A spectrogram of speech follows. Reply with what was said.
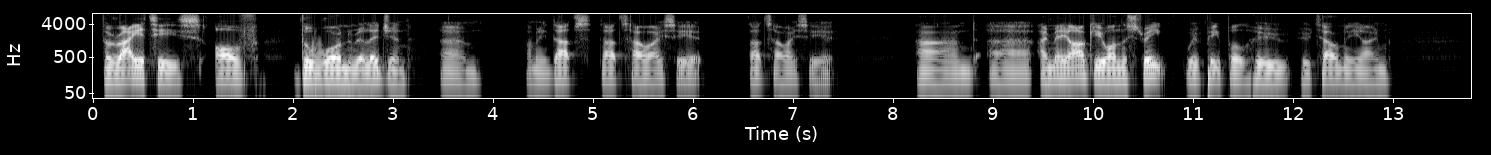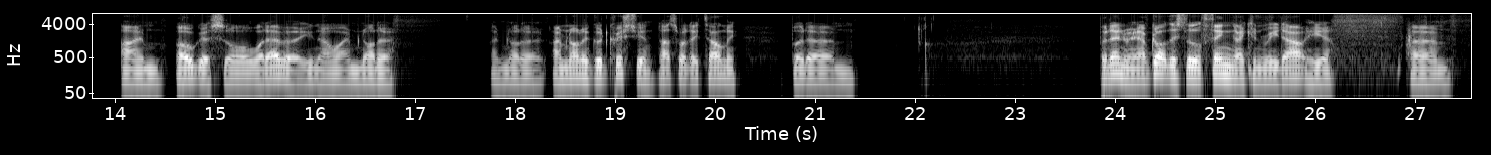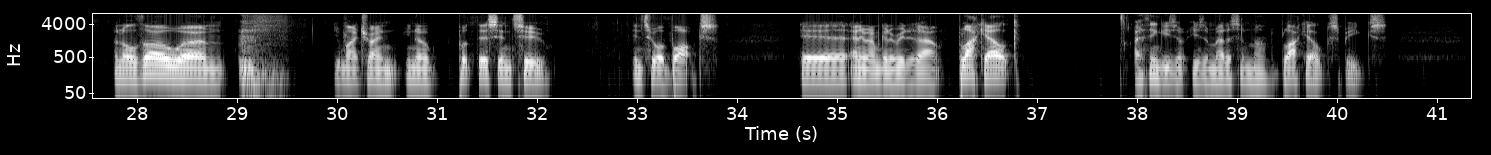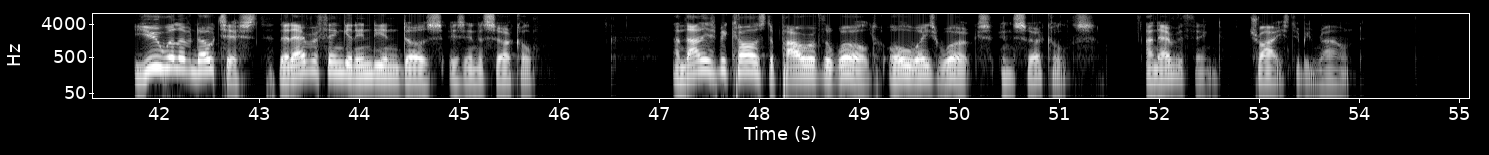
varieties of the one religion. Um, I mean, that's that's how I see it. That's how I see it. And uh, I may argue on the street with people who who tell me I'm I'm bogus or whatever. You know, I'm not a I'm not a I'm not a good Christian. That's what they tell me. But um, but anyway, I've got this little thing I can read out here. Um, and although um, you might try and you know put this into into a box, uh, anyway, I'm going to read it out. Black Elk. I think he's a, he's a medicine man. Black Elk speaks. You will have noticed that everything an Indian does is in a circle. And that is because the power of the world always works in circles, and everything tries to be round.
